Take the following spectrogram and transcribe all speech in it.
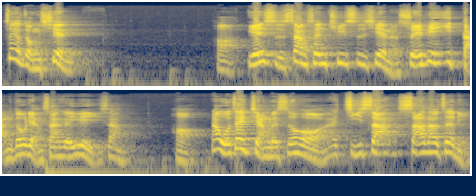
这种线，啊，原始上升趋势线了，随便一档都两三个月以上，好，那我在讲的时候还急杀杀到这里，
